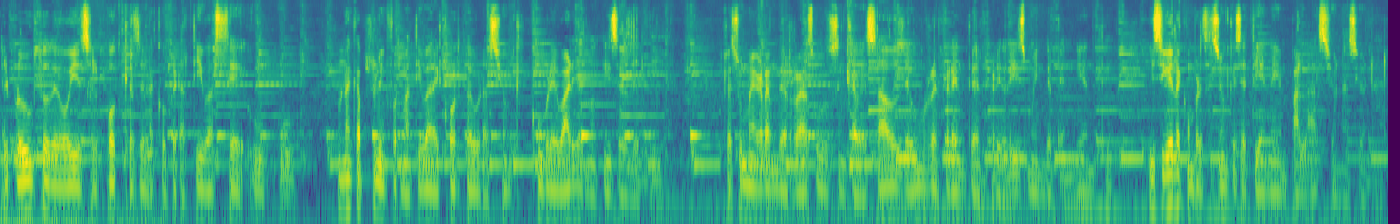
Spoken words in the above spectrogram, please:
El producto de hoy es el podcast de la cooperativa CUU, una cápsula informativa de corta duración que cubre varias noticias del día. Resume a grandes rasgos encabezados de un referente del periodismo independiente y sigue la conversación que se tiene en Palacio Nacional.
